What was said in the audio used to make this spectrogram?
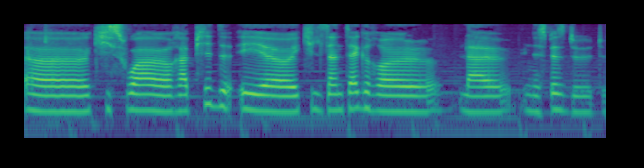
euh, qui soit rapide et euh, qu'ils intègrent euh, la, une espèce de, de,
